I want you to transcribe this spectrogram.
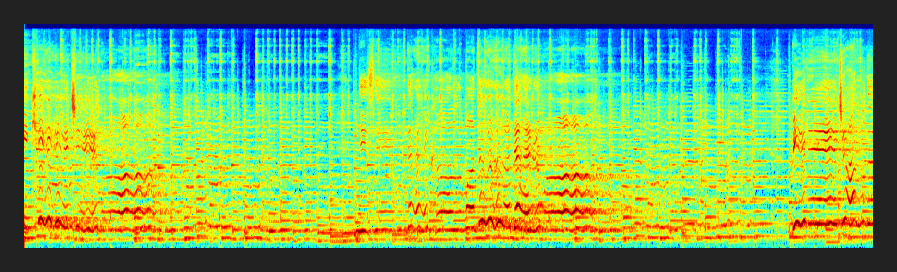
iki cihan Dizimde kalmadı derman. Biri candır,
